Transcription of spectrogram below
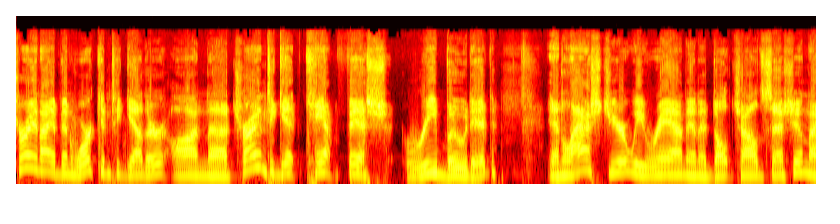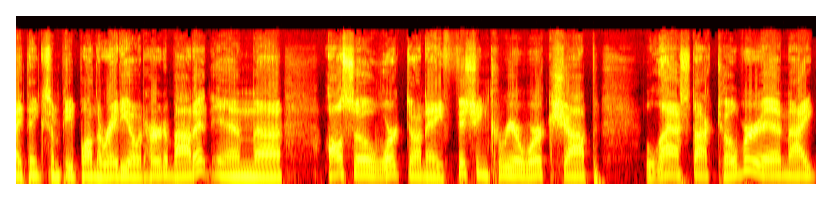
Troy and I have been working together on uh, trying to get Camp Fish rebooted. And last year we ran an adult child session. I think some people on the radio had heard about it, and uh, also worked on a fishing career workshop last October, and I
